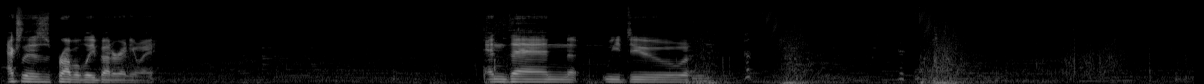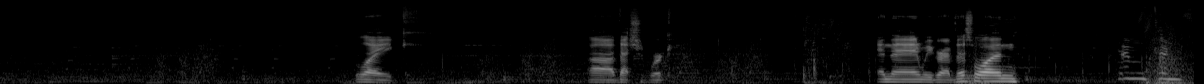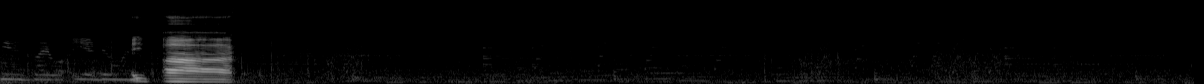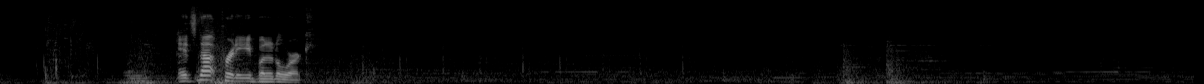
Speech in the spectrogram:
Actually, this is probably better anyway. And then we do like uh, that should work. And then we grab this one. I'm confused by what you're doing. Uh. It's not pretty, but it'll work.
